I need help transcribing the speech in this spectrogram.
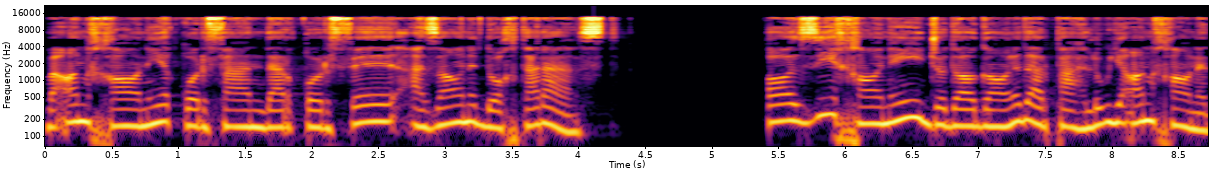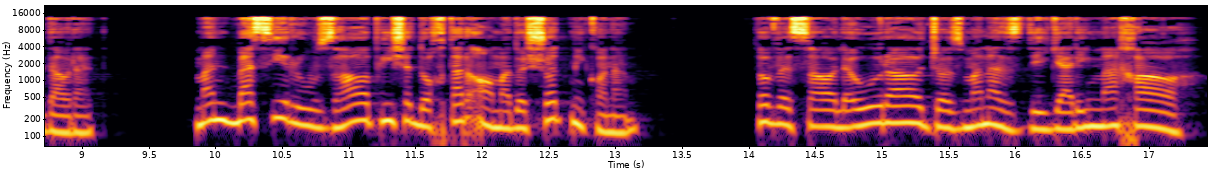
و آن خانه قرفن در قرفه از آن دختر است. قاضی خانه جداگانه در پهلوی آن خانه دارد. من بسی روزها پیش دختر آمد و شد می کنم تو وسال او را جز من از دیگری مخواه.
